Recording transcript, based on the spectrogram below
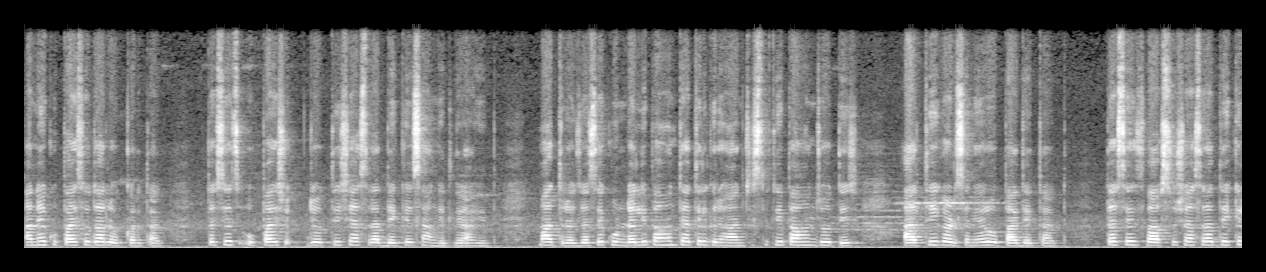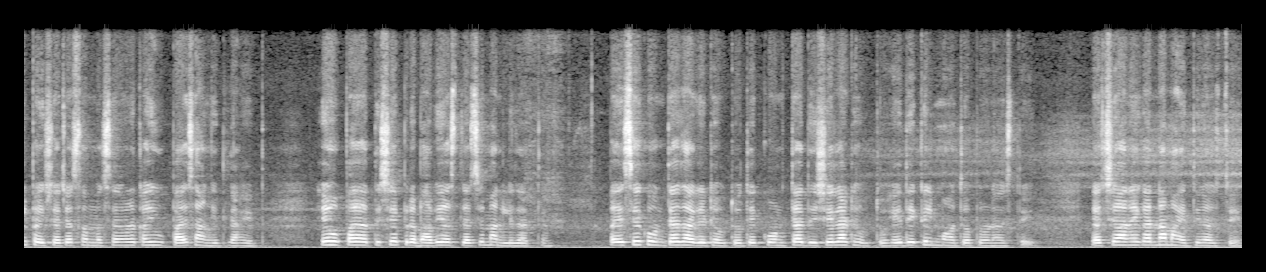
अनेक उपायसुद्धा लोक करतात. तसेच उपाय श- ज्योतिषशास्त्रात देखील सांगितले आहेत. मात्र जसे कुंडली पाहून त्यातील ग्रहांची स्थिती पाहून ज्योतिष आर्थिक अडचणीवर उपाय देतात तसेच वास्तुशास्त्रात देखील पैशाच्या समस्यांवर काही उपाय सांगितले आहेत. हे उपाय अतिशय प्रभावी असल्याचे मानले जाते. पैसे कोणत्या जागी ठेवतो ते कोणत्या दिशेला ठेवतो हे देखील महत्त्वपूर्ण असते. याची अनेकांना माहिती नसते.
